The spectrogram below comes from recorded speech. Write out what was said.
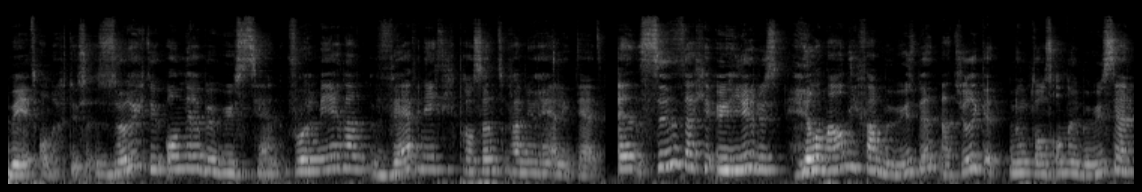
weet ondertussen, zorgt je onderbewustzijn voor meer dan 95% van je realiteit. En sinds dat je je hier dus helemaal niet van bewust bent, natuurlijk, het noemt ons onderbewustzijn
